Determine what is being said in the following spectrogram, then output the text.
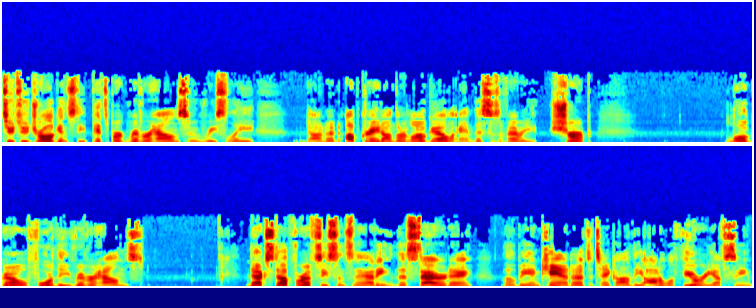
2-2 draw against the Pittsburgh Riverhounds, who recently done an upgrade on their logo, and this is a very sharp logo for the Riverhounds. Next up for FC Cincinnati this Saturday, They'll be in Canada to take on the Ottawa Fury FC,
